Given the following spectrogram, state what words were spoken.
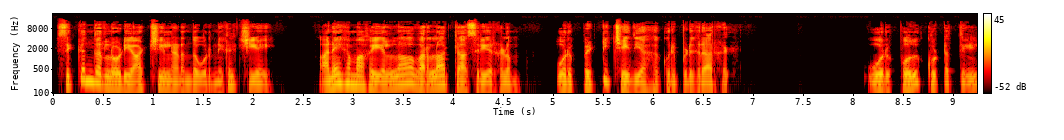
சிக்கந்தர் லோடி ஆட்சியில் நடந்த ஒரு நிகழ்ச்சியை அநேகமாக எல்லா வரலாற்று ஆசிரியர்களும் ஒரு பெட்டிச் செய்தியாக குறிப்பிடுகிறார்கள். ஒரு பொதுக்கூட்டத்தில்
